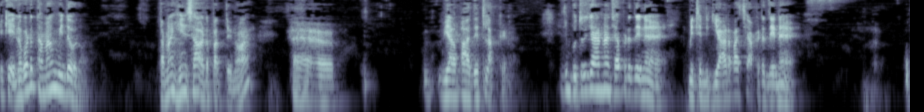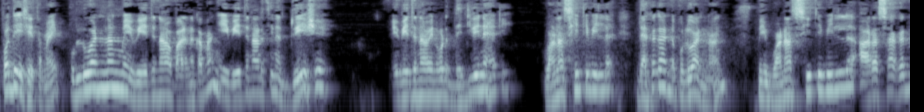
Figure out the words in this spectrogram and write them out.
ඒක එනකොට Taman විඳවනවා. Taman හිංසාවටපත් වෙනවා. ව්‍යාපාදයට ලක් වෙනවා. ඉතින් බුදුරජාණන් අපිට දෙන මෙතෙන් ගියාට පස්සේ අපිට දෙන උපදේශය තමයි පුළුවන් නම් මේ වේදනාව බලන ගමන් මේ වේදනාවට තියෙන द्वේෂය ඒ වේදනාව වෙනකොට දෙදි වෙන හැටි වනස්හිතවිල්ල දැක ගන්න පුළුවන් නම් මේ වනස්හිතවිල්ල ආරසා කරන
